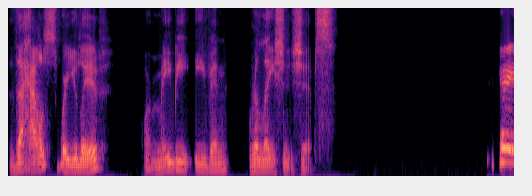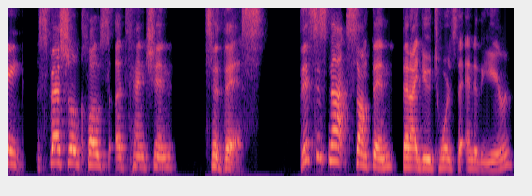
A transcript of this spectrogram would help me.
the house where you live, or maybe even relationships. Pay special close attention to this. This is not something that I do towards the end of the year.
